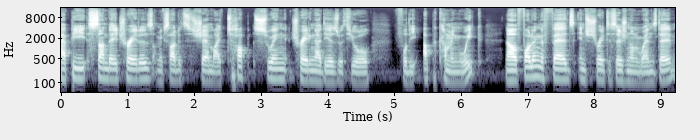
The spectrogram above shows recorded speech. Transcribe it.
Happy Sunday, traders. I'm excited to share my top swing trading ideas with you all for the upcoming week. Now, following the Fed's interest rate decision on Wednesday,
